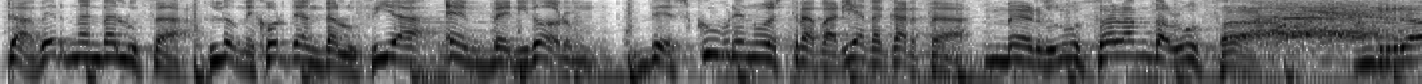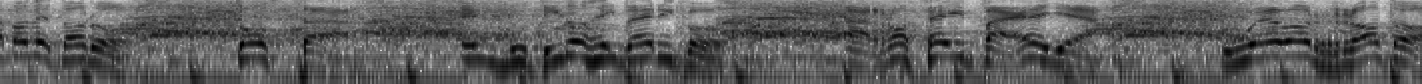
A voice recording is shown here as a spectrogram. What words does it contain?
Taberna Andaluza, lo mejor de Andalucía en Benidorm. Descubre nuestra variada carta. Merluza la andaluza, rabo de toro, tostas, embutidos ibéricos, arroces y paella, huevos rotos,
